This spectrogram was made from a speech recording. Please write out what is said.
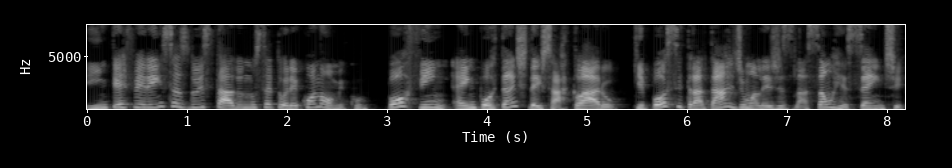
e interferências do Estado no setor econômico. Por fim, é importante deixar claro que, por se tratar de uma legislação recente,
